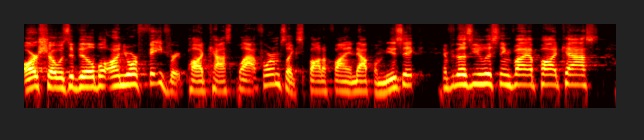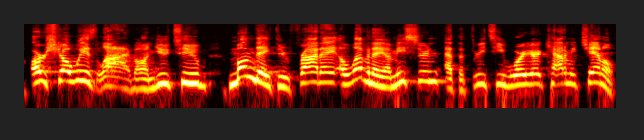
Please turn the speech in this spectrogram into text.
Our show is available on your favorite podcast platforms like Spotify and Apple Music. And for those of you listening via podcast, our show is live on YouTube Monday through Friday, 11 a.m. Eastern at the 3T Warrior Academy channel.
